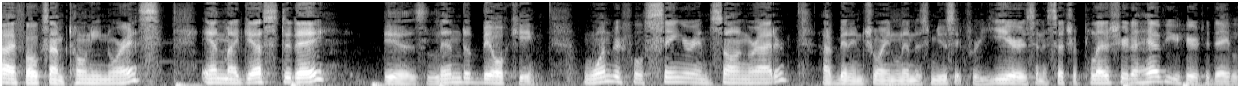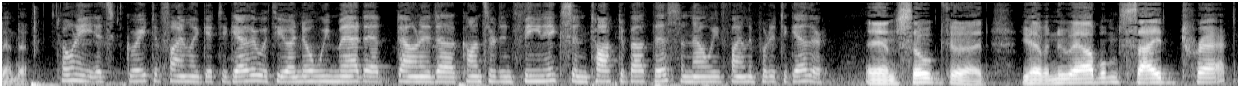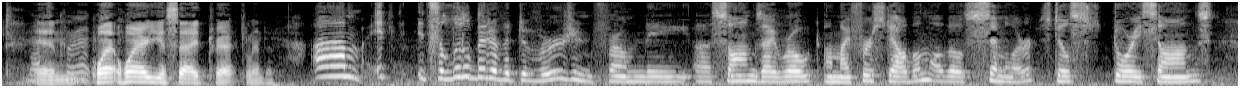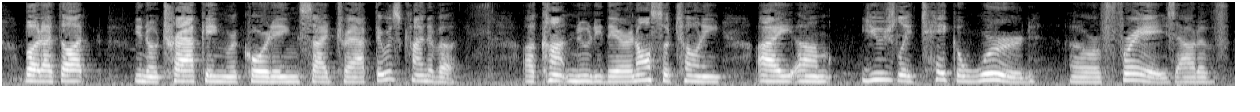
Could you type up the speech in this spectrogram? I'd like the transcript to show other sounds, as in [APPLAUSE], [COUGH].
Hi, folks. I'm Tony Norris, and my guest today is Linda Bilque, wonderful singer and songwriter. I've been enjoying Linda's music for years, and it's such a pleasure to have you here today, Linda. Tony, it's great to finally get together with you. I know we met at down at a concert in Phoenix and talked about this, and now we finally put it together. And so good. You have a new album, Sidetracked. That's and correct. why why are you sidetracked, Linda? Um, it, it's a little bit of a diversion from the uh, songs I wrote on my first album, although similar, still story songs. But I thought, you know, tracking, recording, sidetrack, there was kind of a, a continuity there. And also, Tony, I um, usually take a word or a phrase out of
